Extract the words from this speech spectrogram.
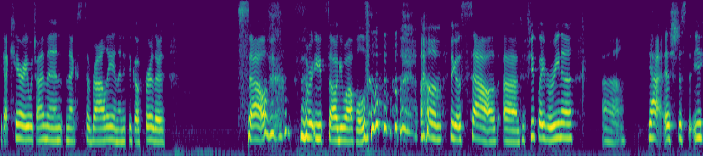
you got Cary, which I'm in next to Raleigh. And then if you go further south, never eat soggy waffles. um, you go south uh, to Fuquay-Varina. Uh, yeah, it's just you,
